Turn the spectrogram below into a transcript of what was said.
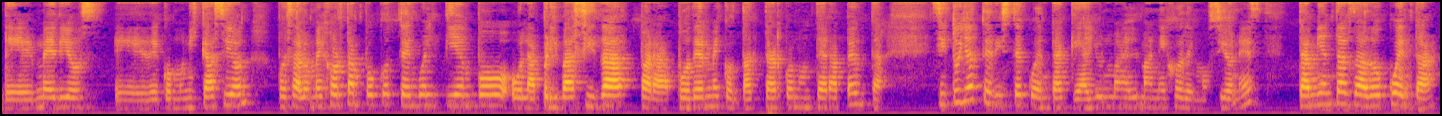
de medios eh, de comunicación, pues a lo mejor tampoco tengo el tiempo o la privacidad para poderme contactar con un terapeuta. Si tú ya te diste cuenta que hay un mal manejo de emociones, también te has dado cuenta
